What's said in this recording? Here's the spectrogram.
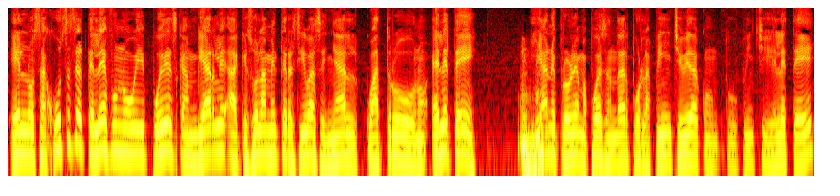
en los ajustes del teléfono, güey, puedes cambiarle a que solamente reciba señal 4, no, LTE. Y ya no hay problema, puedes andar por la pinche vida con tu pinche LTE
